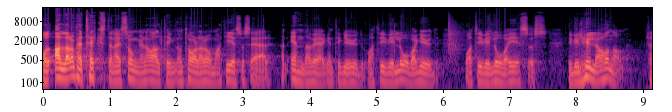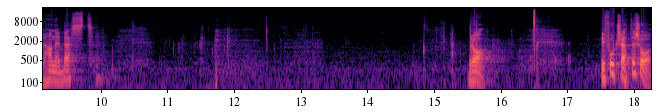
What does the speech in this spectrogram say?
Och alla de här texterna i sångerna och allting, de talar om att Jesus är den enda vägen till Gud och att vi vill lova Gud och att vi vill lova Jesus. Vi vill hylla honom, för han är bäst. Bra. Vi fortsätter så.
